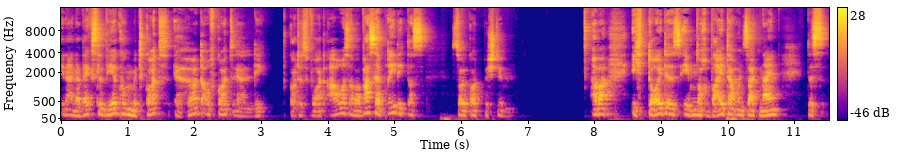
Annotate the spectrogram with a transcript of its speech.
in einer Wechselwirkung mit Gott. Er hört auf Gott, er legt Gottes Wort aus, aber was er predigt, das soll Gott bestimmen. Aber ich deute es eben noch weiter und sage, nein, das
